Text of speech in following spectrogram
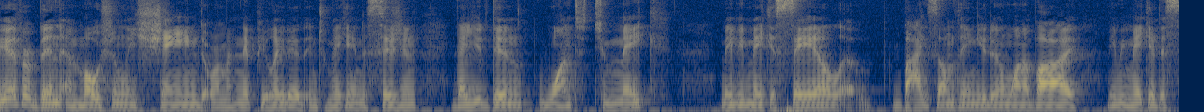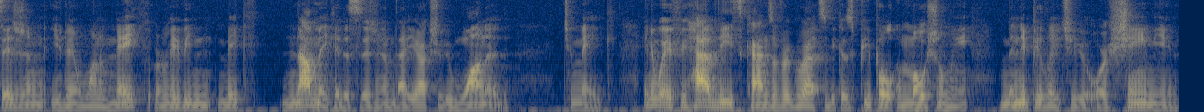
you ever been emotionally shamed or manipulated into making a decision that you didn't want to make? Maybe make a sale, uh, buy something you didn't want to buy, maybe make a decision you didn't want to make, or maybe make not make a decision that you actually wanted to make. Anyway, if you have these kinds of regrets because people emotionally manipulate you or shame you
